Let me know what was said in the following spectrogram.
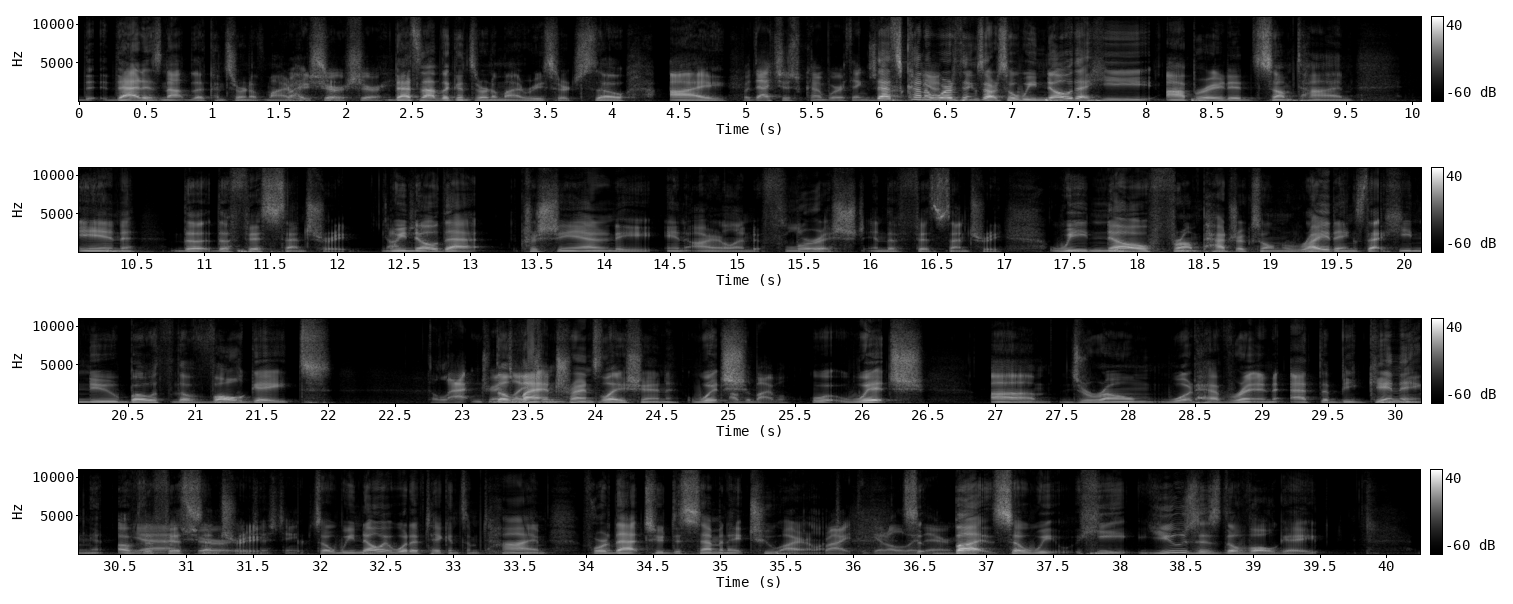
th- that is not the concern of my. Right, sure, research. sure. That's not the concern of my research. So I But that's just kind of where things that's are. kind of Yeah. where things are. So we know that he operated sometime in the the fifth century. We know that Christianity in Ireland flourished in the fifth century. We know from Patrick's own writings that he knew both the Vulgate, the Latin translation, the. Latin translation, which of the Bible. w- which um, Jerome would have written at the beginning of the fifth sure, century. So we know it would have taken some time for that to disseminate to Ireland. Right, to get all the way So- there. But so we he uses the Vulgate,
